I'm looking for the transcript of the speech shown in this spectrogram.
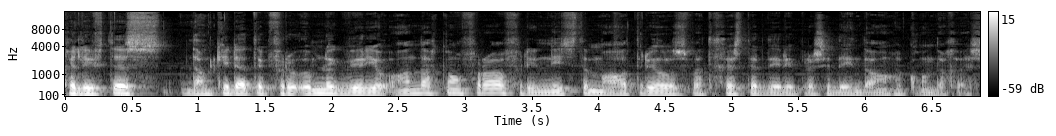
Geliefdes, dankie dat ek vir 'n oomblik weer jou aandag kan vra vir die nuutste maatreëls wat gister deur die president aangekondig is.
